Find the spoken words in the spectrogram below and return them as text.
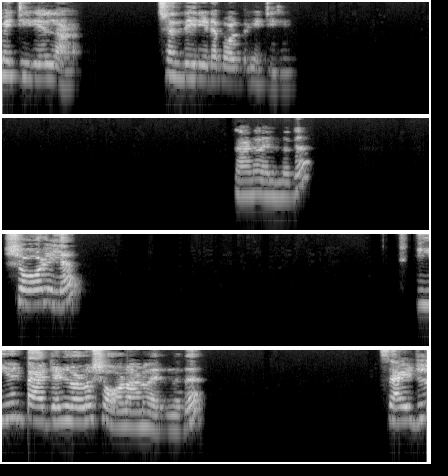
മെറ്റീരിയലിലാണ് ചന്തേരിയുടെ ബോട്ടം മെറ്റീരിയൽ ഇതാണ് വരുന്നത്. ഷോളിൽ ഈ ഒരു പാറ്റേണിലുള്ള ഷോളാണ് വരുന്നത്. സൈഡിൽ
